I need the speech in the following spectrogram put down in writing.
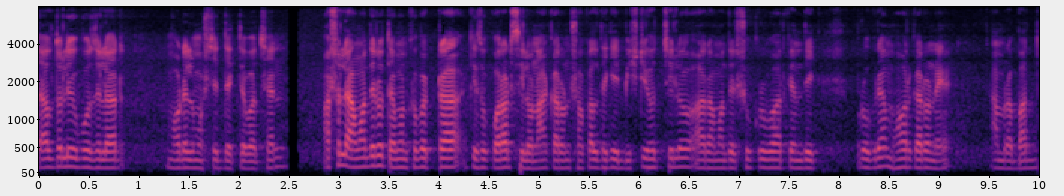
তালতলি উপজেলার মডেল মসজিদ দেখতে পাচ্ছেন। আসলে আমাদেরও তেমন খুব একটা কিছু করার ছিল না, কারণ সকাল থেকে বৃষ্টি হচ্ছিল আর আমাদের শুক্রবার কেন্দ্রিক প্রোগ্রাম হওয়ার কারণে আমরা বাধ্য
